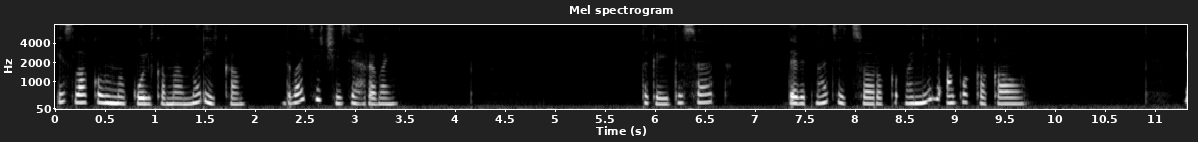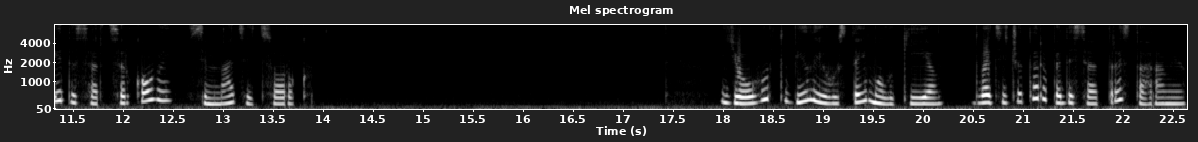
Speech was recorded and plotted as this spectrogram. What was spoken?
із лаковими кульками Марійка 26 гривень. Такий десерт 19,40 ваніль або какао. І десерт цирковий 17,40. Йогурт білий густий молокія 24,50 300 грамів.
